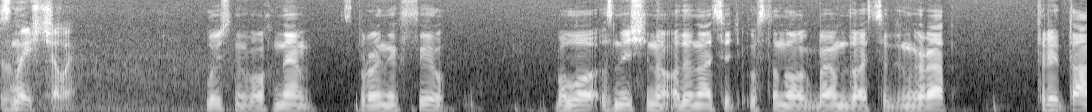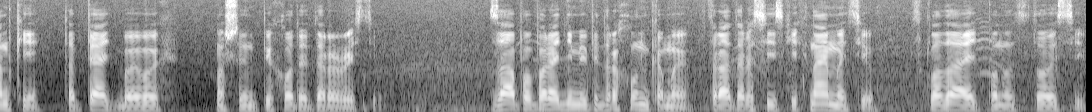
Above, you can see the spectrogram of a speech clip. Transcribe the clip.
знищили. Лучним вогнем Збройних сил було знищено 11 установок БМ-21 «Град», 3 танки та 5 бойових машин піхоти терористів. За попередніми підрахунками, втрати російських найманців складають понад 100 осіб.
